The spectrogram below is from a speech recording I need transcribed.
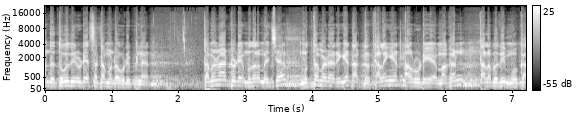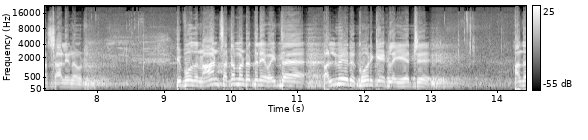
அந்த தொகுதியினுடைய சட்டமன்ற உறுப்பினர். தமிழ்நாட்டுடைய முதலமைச்சர் முத்தமிழறிஞர் டாக்டர் கலைஞர் அவருடைய மகன் தளபதி மு க ஸ்டாலின் அவர்கள். இப்போது நான் சட்டமன்றத்திலே வைத்த பல்வேறு கோரிக்கைகளை ஏற்று அந்த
